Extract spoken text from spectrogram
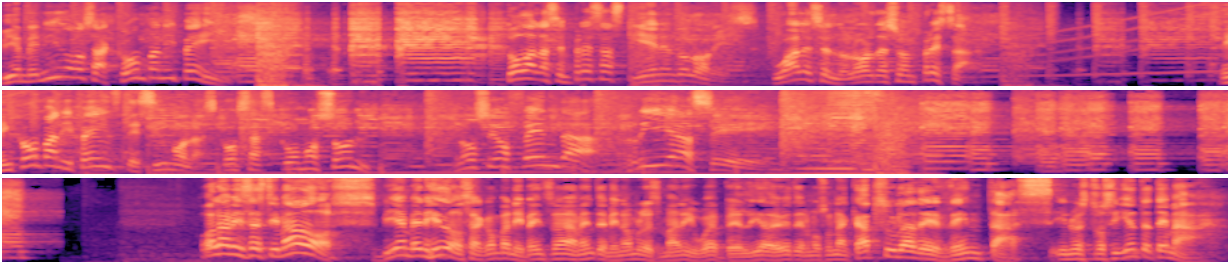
Bienvenidos a Company Pain. Todas las empresas tienen dolores. ¿Cuál es el dolor de su empresa? En Company Paints decimos las cosas como son. No se ofenda, ríase. Hola mis estimados, bienvenidos a Company Paints nuevamente. Mi nombre es Manny Webb. El día de hoy tenemos una cápsula de ventas y nuestro siguiente tema,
